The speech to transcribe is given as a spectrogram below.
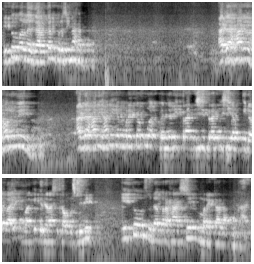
itu melegalkan perzinahan ada hari Halloween, ada hari-hari yang mereka buat menjadi tradisi-tradisi yang tidak baik bagi generasi kaum muslimin itu sudah berhasil mereka lakukan.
